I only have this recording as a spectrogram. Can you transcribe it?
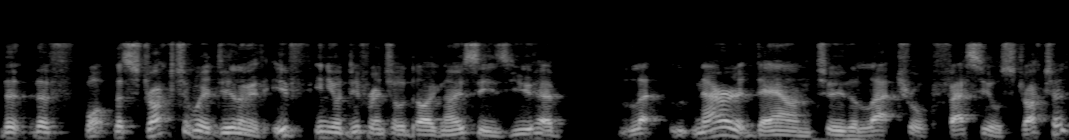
the the what the structure we're dealing with, if in your differential diagnoses you have la- narrowed it down to the lateral fascial structure.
